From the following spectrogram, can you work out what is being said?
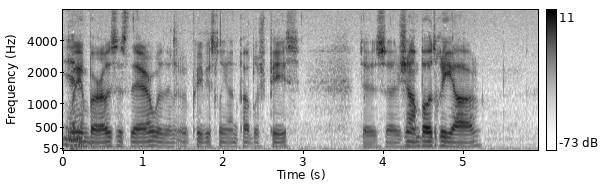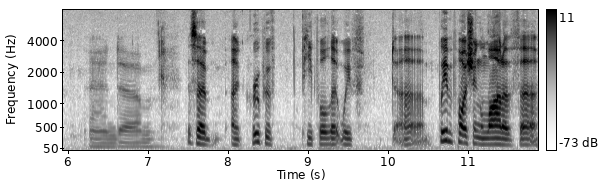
yeah. William Burroughs is there with a a previously unpublished piece. There's uh, Jean Baudrillard, and um, There's a, a group of people that we've uh, we've been publishing a lot of uh,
